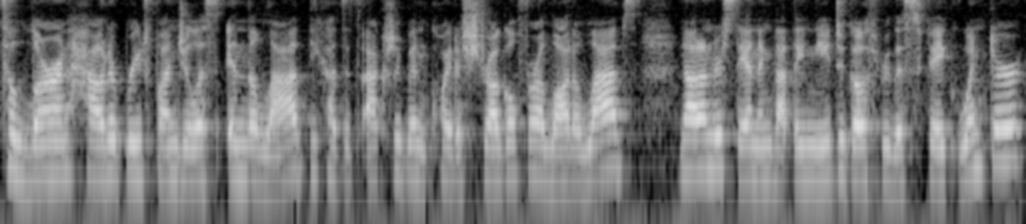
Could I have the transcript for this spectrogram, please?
to learn how to breed fundulus in the lab because it's actually been quite a struggle for a lot of labs, not understanding that they need to go through this fake winter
